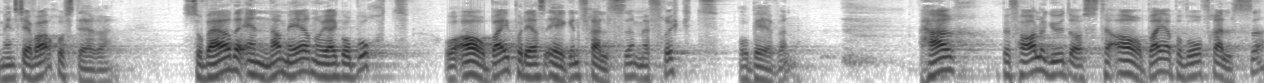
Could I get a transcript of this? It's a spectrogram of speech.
mens jeg var hos dere. Så vær det enda mer når jeg går bort, og arbeid på deres egen frelse med frykt og beven. Her befaler Gud oss til å arbeide på vår frelse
